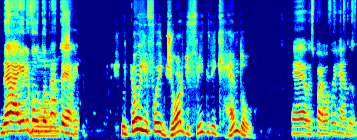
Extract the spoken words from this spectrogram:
Né? Aí ele voltou para a Terra. Então ele foi George Friedrich Handel? É, o espanhol foi Handel.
